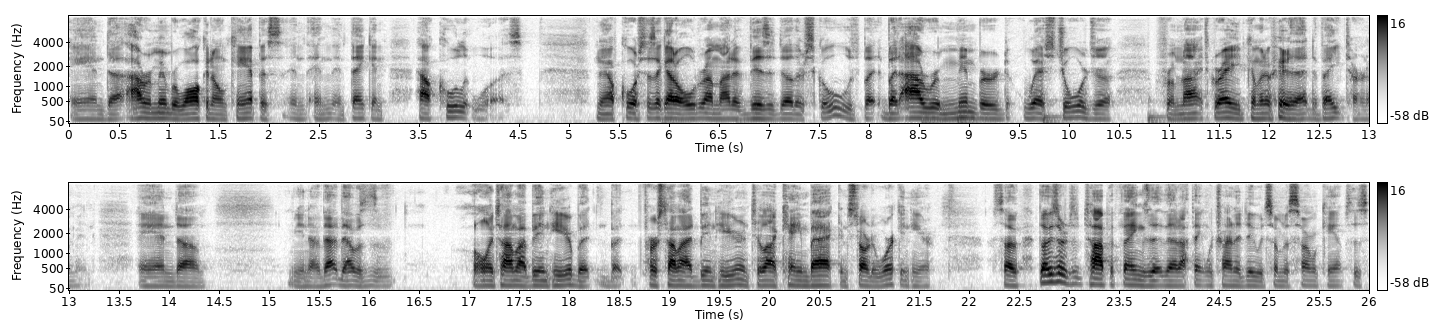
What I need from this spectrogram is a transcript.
And uh, I remember walking on campus and, and, and thinking how cool it was. Now, of course, as I got older, I might have visited other schools, but, but I remembered West Georgia from ninth grade coming up here to that debate tournament. And, um, you know, that, that was the only time I've been here, but, but first time I'd been here until I came back and started working here. So those are the type of things that, that I think we're trying to do with some of the summer camps is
